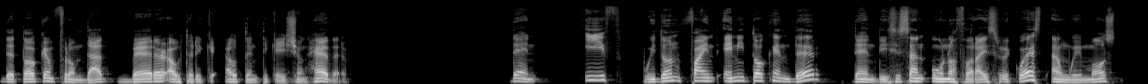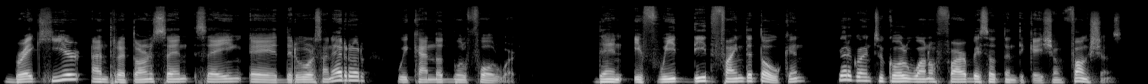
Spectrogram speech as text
the token from that bearer authentication header. Then, if we don't find any token there, then this is an unauthorized request and we must break here and return saying uh, there was an error, we cannot move forward. Then if we did find the token, we are going to call one of Firebase authentication functions.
